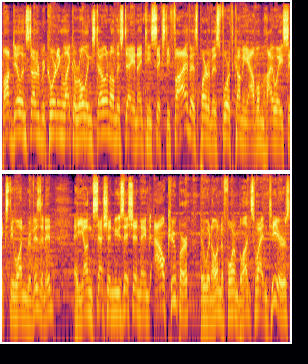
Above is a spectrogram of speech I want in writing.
Bob Dylan started recording Like a Rolling Stone on this day in 1965 as part of his forthcoming album Highway 61 Revisited. A young session musician named Al Kooper, who went on to form Blood, Sweat, and Tears,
